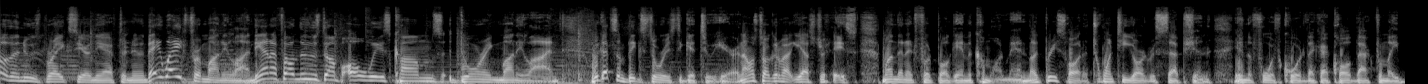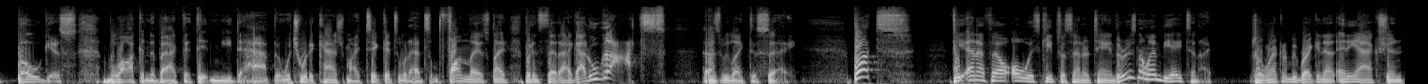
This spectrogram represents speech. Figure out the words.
Know the news breaks here in the afternoon. They wait for Moneyline. The NFL news dump always comes during Moneyline. We got some big stories to get to here. And I was talking about yesterday's Monday Night Football game. And come on, man. Like Breece had a 20 yard reception in the fourth quarter that got called back from a bogus block in the back that didn't need to happen, which would have cashed my tickets, would have had some fun last night. But instead, I got ugats, as we like to say. But the NFL always keeps us entertained. There is no NBA tonight. So we're not going to be breaking down any action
